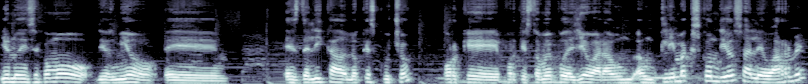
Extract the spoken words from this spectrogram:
y uno dice como, Dios mío, eh, es delicado lo que escucho porque, porque esto me puede llevar a un, a un clímax con Dios, a elevarme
